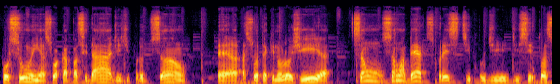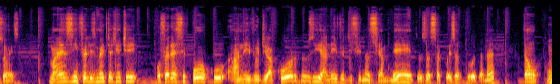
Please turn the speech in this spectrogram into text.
possuem, a sua capacidade de produção, é, a sua tecnologia, são, são abertos para esse tipo de, de situações mas infelizmente a gente oferece pouco a nível de acordos e a nível de financiamentos, essa coisa toda, né? Então, hum.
